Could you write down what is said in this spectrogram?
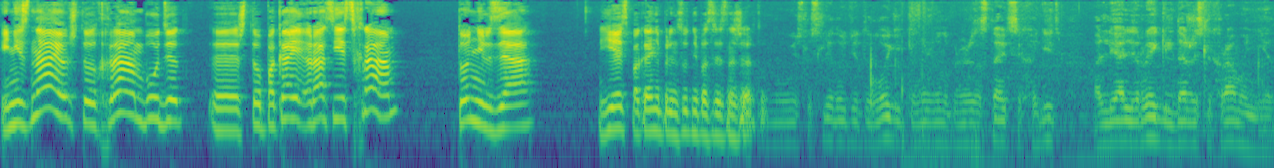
И не знают, что храм будет, э, что пока раз есть храм, то нельзя есть, пока не принесут непосредственно жертву. Ну, если следовать этой логике, нужно, например, заставить всех ходить али-али регель, даже если храма нет.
